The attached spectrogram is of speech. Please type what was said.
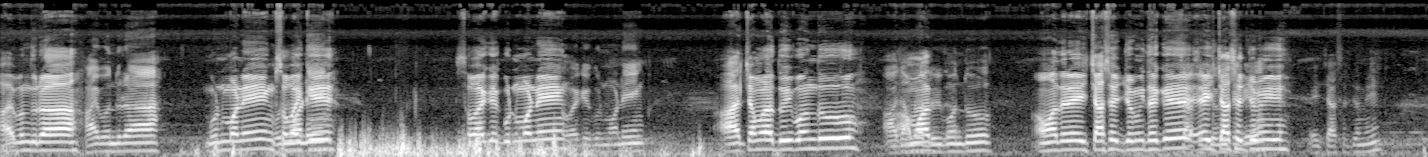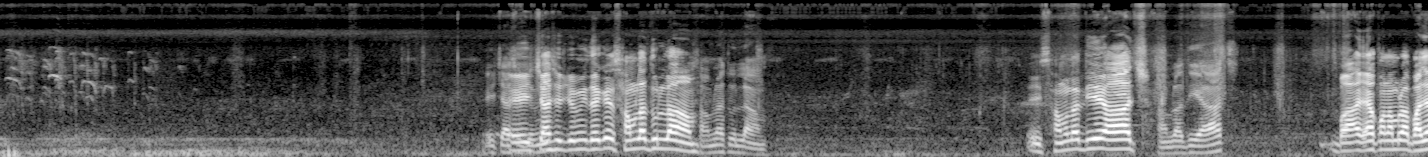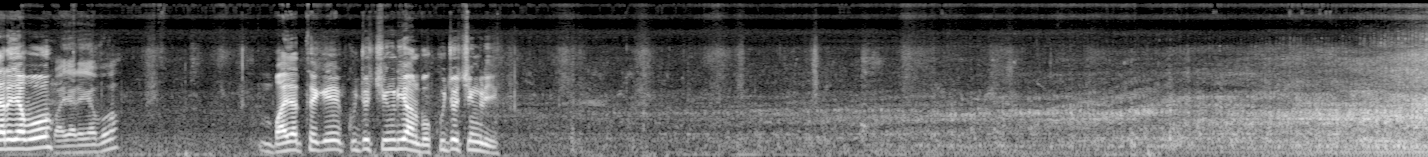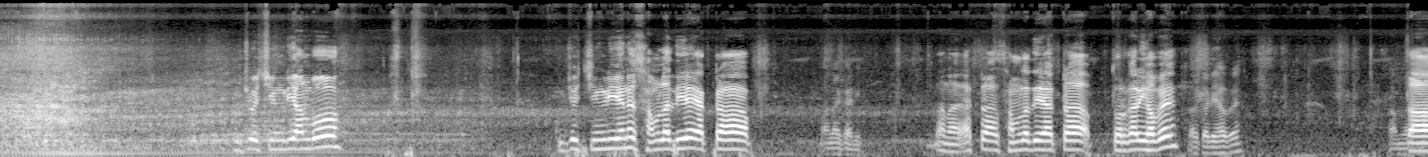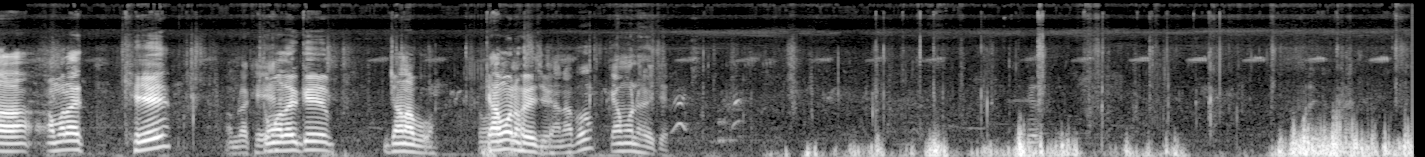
High বন্ধুরা। High বন্ধুরা। Good morning সবাইকে। সবাইকে গুড মর্নিং সবাইকে গুড মর্নিং আজ আমরা দুই বন্ধু। আজ আমরা দুই বন্ধু। আমাদের এই চাষের জমি থেকে এই চাষের জমি। এই চাষের জমি। এই চাষের জমি থেকে সামলা তুললাম। সামলা তুললাম। এই সামলা দিয়ে আজ সামলা দিয়ে আজ বা এখন আমরা বাজারে যাব। বাজারে যাব। বাজার থেকে কুচো চিংড়ি আনব কুচো চিংড়ি। কুচো চিংড়ি আনব। কুচো চিংড়ি এনে সামলা দিয়ে একটা মালাকারি। না না একটা সামলা দিয়ে একটা তরকারি হবে। তরকারি হবে। তা আমরা খেয়ে আমরা খেয়ে তোমাদেরকে জানাব কেমন হয়েছে? জানাব কেমন হয়েছে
